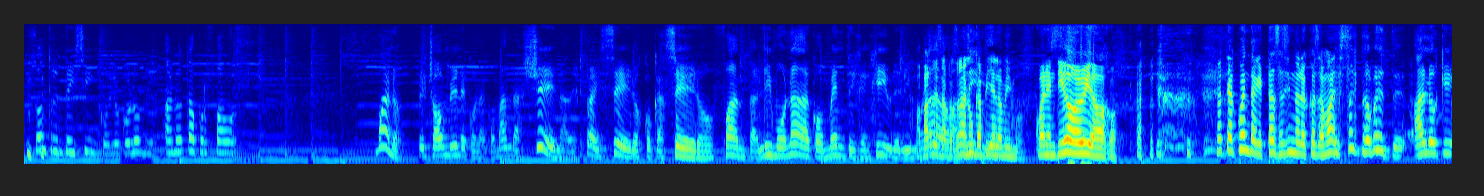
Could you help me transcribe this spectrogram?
Mm, Son 35, digo, Colombia. Anotá, por favor. Bueno, el chabón viene con la comanda llena de spray ceros, coca cero, fanta, limonada con menta y jengibre, limonada Aparte, esas personas nunca piden lo mismo. 42 bebidas abajo. ¿No te das cuenta que estás haciendo las cosas mal? Exactamente. A lo que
